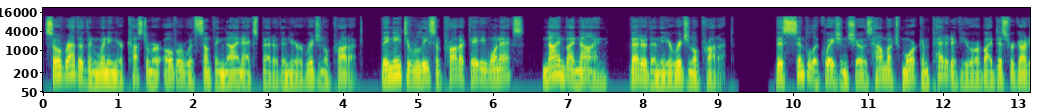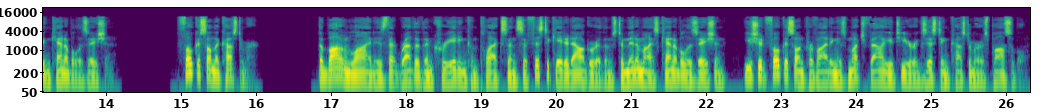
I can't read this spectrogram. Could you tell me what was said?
So rather than winning your customer over with something 9x better than your original product, they need to release a product 81x, 9x9, better than the original product. This simple equation shows how much more competitive you are by disregarding cannibalization. Focus on the customer. The bottom line is that rather than creating complex and sophisticated algorithms to minimize cannibalization, you should focus on providing as much value to your existing customer as possible.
